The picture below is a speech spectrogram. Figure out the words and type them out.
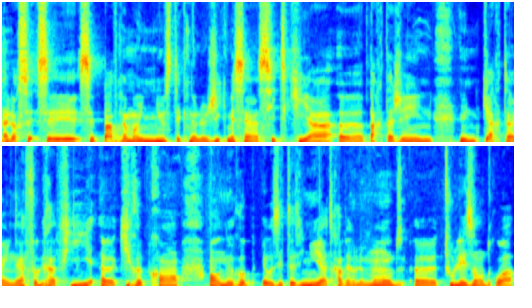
alors c'est pas vraiment une news technologique, mais c'est un site qui a euh, partagé une une carte, hein, une infographie euh, qui reprend en Europe et aux États-Unis et à travers le monde euh, tous les endroits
